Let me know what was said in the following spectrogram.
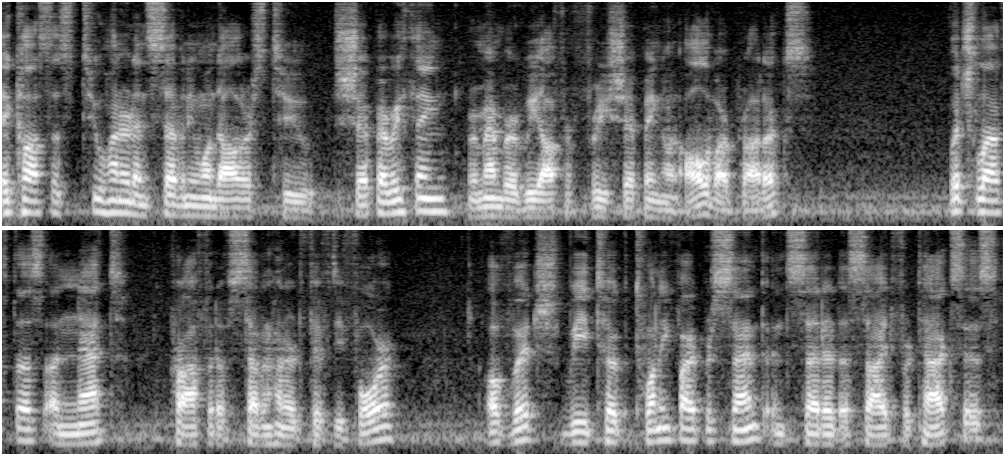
It cost us $271 to ship everything. Remember, we offer free shipping on all of our products. which left us a net profit of 754 of which we took 25% and set it aside for taxes,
